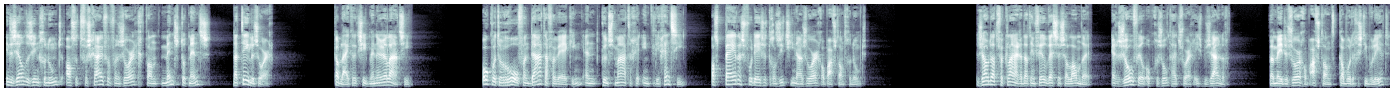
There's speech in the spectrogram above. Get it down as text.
in dezelfde zin genoemd als het verschuiven van zorg van mens tot mens naar telezorg. Blijkelijk ziet men een relatie. Ook wordt de rol van dataverwerking en kunstmatige intelligentie als pijlers voor deze transitie naar zorg op afstand genoemd. Zou dat verklaren dat in veel westerse landen er zoveel op gezondheidszorg is bezuinigd, waarmee de zorg op afstand kan worden gestimuleerd?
